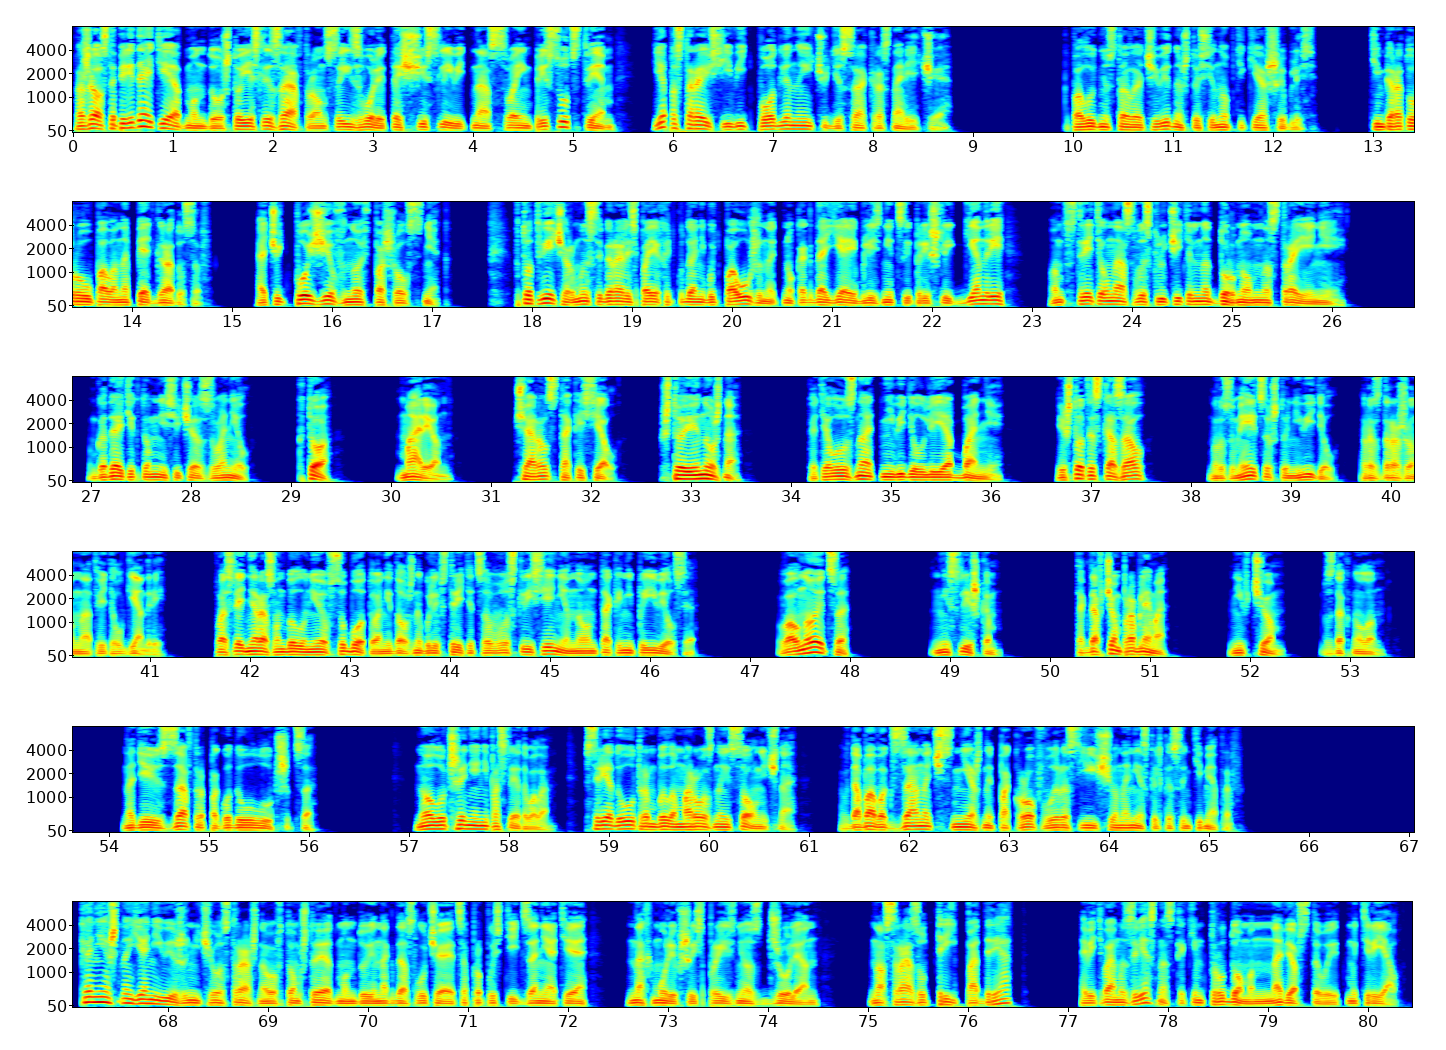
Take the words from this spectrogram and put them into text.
Пожалуйста, передайте Эдмунду, что если завтра он соизволит осчастливить нас своим присутствием, я постараюсь явить подлинные чудеса красноречия». К полудню стало очевидно, что синоптики ошиблись. Температура упала на 5 градусов, а чуть позже вновь пошел снег. В тот вечер мы собирались поехать куда-нибудь поужинать, но когда я и близнецы пришли к Генри, он встретил нас в исключительно дурном настроении. Угадайте, кто мне сейчас звонил? Кто? Марион. Чарльз так и сел. Что ей нужно? Хотела узнать, не видел ли я Банни. И что ты сказал? Ну, разумеется, что не видел, раздраженно ответил Генри. Последний раз он был у нее в субботу, они должны были встретиться в воскресенье, но он так и не появился. Волнуется? Не слишком. Тогда в чем проблема? Ни в чем, вздохнул он. Надеюсь, завтра погода улучшится. Но улучшения не последовало. В среду утром было морозно и солнечно. Вдобавок за ночь снежный покров вырос еще на несколько сантиметров. Конечно, я не вижу ничего страшного в том, что Эдмунду иногда случается пропустить занятия, нахмурившись, произнес Джулиан. Но сразу три подряд? А ведь вам известно, с каким трудом он наверстывает материал.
